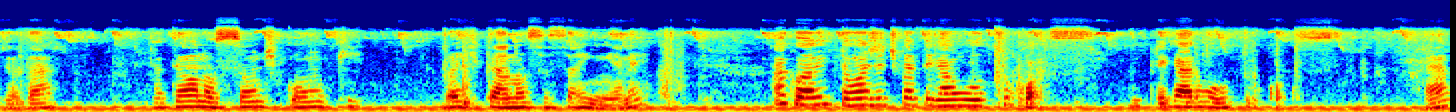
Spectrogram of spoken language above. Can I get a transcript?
já dá, já tem uma noção de como que vai ficar a nossa sainha, né? Agora, então, a gente vai pegar o outro cos, vou pegar o outro cos, tá?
